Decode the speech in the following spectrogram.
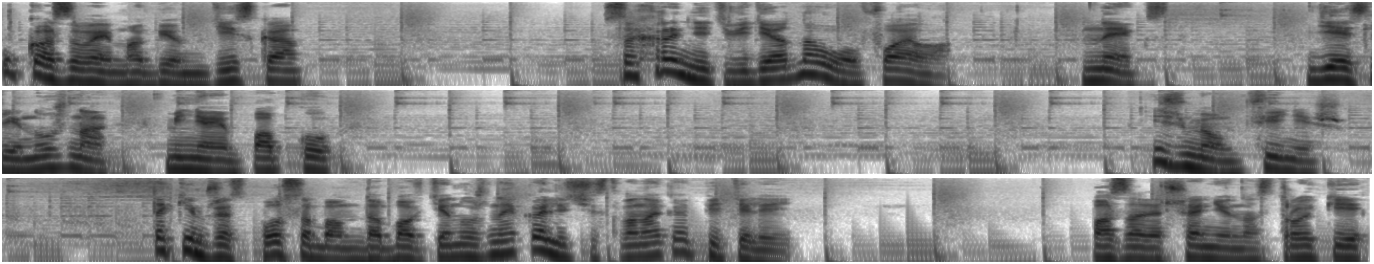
Указываем объем диска. Сохранить в виде одного файла. Next. Если нужно, меняем папку и жмем Finish. Таким же способом добавьте нужное количество накопителей. По завершению настройки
